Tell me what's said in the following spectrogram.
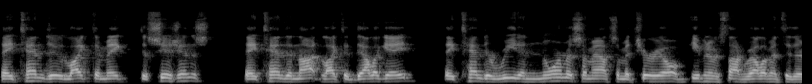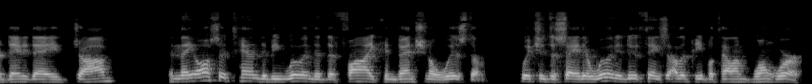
They tend to like to make decisions. They tend to not like to delegate. They tend to read enormous amounts of material, even if it's not relevant to their day to day job. And they also tend to be willing to defy conventional wisdom, which is to say they're willing to do things that other people tell them won't work.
